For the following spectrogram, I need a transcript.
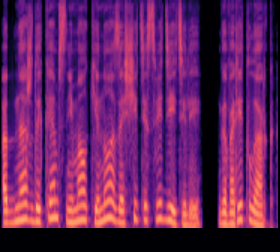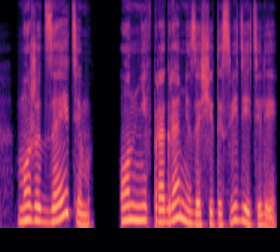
«Однажды Кэм снимал кино о защите свидетелей», — говорит Ларк. «Может, за этим?» Он не в программе защиты свидетелей.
